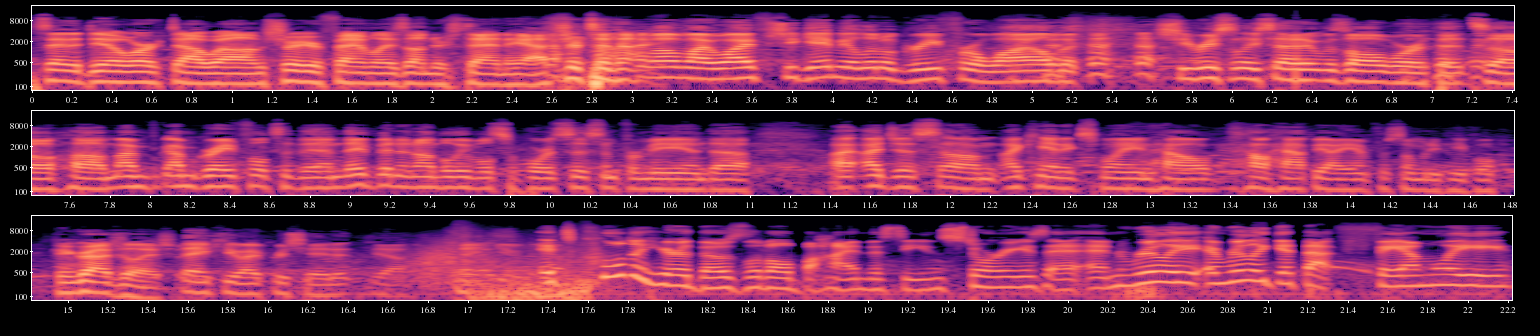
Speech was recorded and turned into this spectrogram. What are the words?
Say the deal worked out well. I'm sure your family's understanding after tonight. Well, my wife, she gave me a little grief for a while, but she recently said it was all worth it. So um, I'm, I'm grateful to them. They've been an unbelievable support system for me, and uh, I, I just um, I can't explain how, how happy I am for so many people. Congratulations. Thank you, I appreciate it. Yeah, thank you. it's cool to hear those little behind the scenes stories and, and really and really get that family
